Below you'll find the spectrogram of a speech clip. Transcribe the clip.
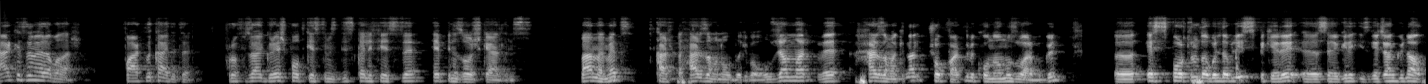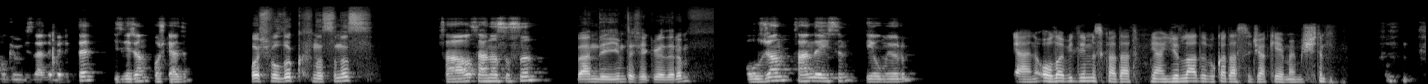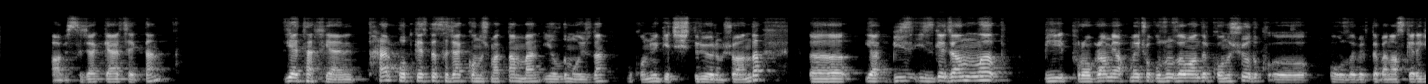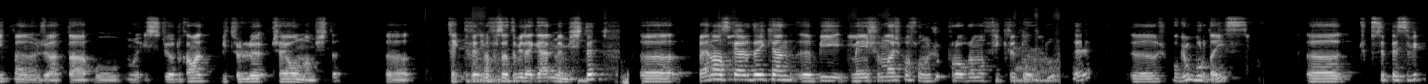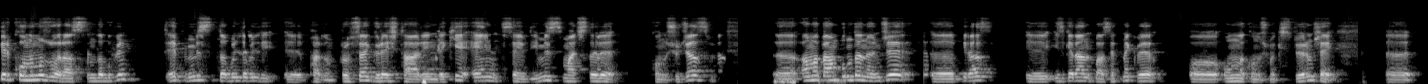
Herkese merhabalar. Farklı kaydete. Profesyonel Güreş Podcast'imiz Diskalifiyesi'ne hepiniz hoş geldiniz. Ben Mehmet. Karşıda her zaman olduğu gibi Oğuzcan var ve her zamankinden çok farklı bir konuğumuz var bugün. Ee, Esport'un WWE spikeri e, sevgili İzgecan Günal bugün bizlerle birlikte. İzgecan hoş geldin. Hoş bulduk. Nasılsınız? Sağ ol. Sen nasılsın? Ben de iyiyim. Teşekkür ederim. Oğuzcan sen de iyisin diye umuyorum. Yani olabildiğimiz kadar. Yani yıllardır bu kadar sıcak yememiştim. Abi sıcak gerçekten. Yeter yani. Her podcast'te sıcak konuşmaktan ben yıldım o yüzden bu konuyu geçiştiriyorum şu anda. Ee, ya biz İzgecan'la bir program yapmayı çok uzun zamandır konuşuyorduk. Ee, Oğuz'la birlikte ben askere gitmeden önce hatta bunu istiyorduk ama bir türlü şey olmamıştı. Ee, teklif etme fırsatı bile gelmemişti. Ee, ben askerdeyken e, bir mentionlaşma sonucu programın fikri doğdu ve e, bugün buradayız. E, çok spesifik bir konumuz var aslında bugün. Hepimiz WWE e, pardon profesyonel güreş tarihindeki en sevdiğimiz maçları konuşacağız. E, ama ben bundan önce e, biraz e, İzge'den bahsetmek ve onunla konuşmak istiyorum. Şey,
